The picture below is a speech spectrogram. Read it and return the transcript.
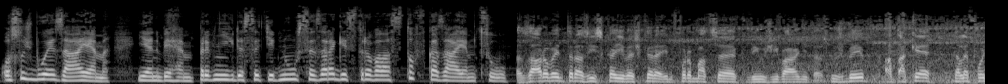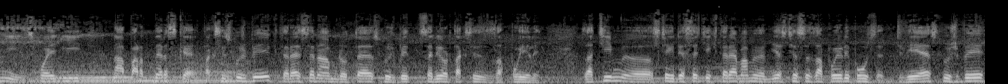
O službu je zájem. Jen během prvních deseti dnů se zaregistrovala stovka zájemců. Zároveň teda získají veškeré informace k využívání té služby a také telefonní spojení na partnerské taxislužby, které se nám do té služby Senior Taxi zapojily. Zatím eh, z těch deseti, které máme ve městě, se zapojily pouze dvě služby,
